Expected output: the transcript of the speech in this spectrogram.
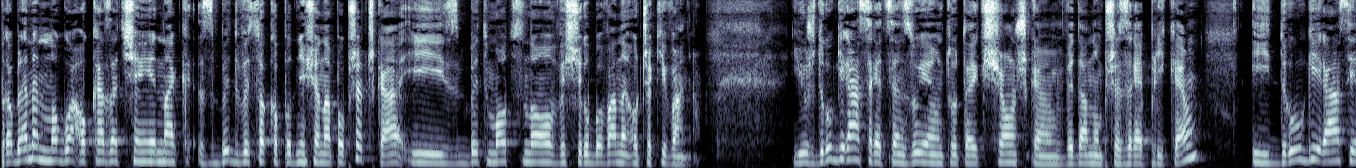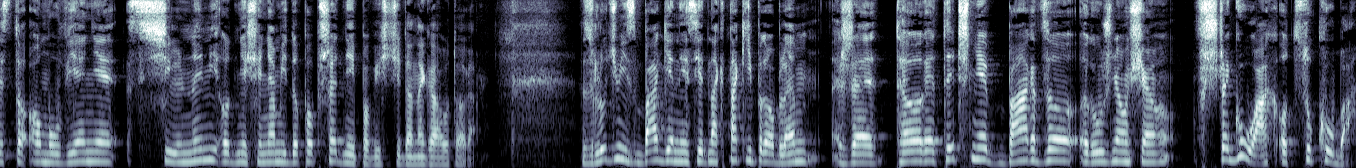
Problemem mogła okazać się jednak zbyt wysoko podniesiona poprzeczka i zbyt mocno wyśrubowane oczekiwania. Już drugi raz recenzuję tutaj książkę wydaną przez replikę i drugi raz jest to omówienie z silnymi odniesieniami do poprzedniej powieści danego autora. Z ludźmi z bagien jest jednak taki problem, że teoretycznie bardzo różnią się w szczegółach od Sukuba,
